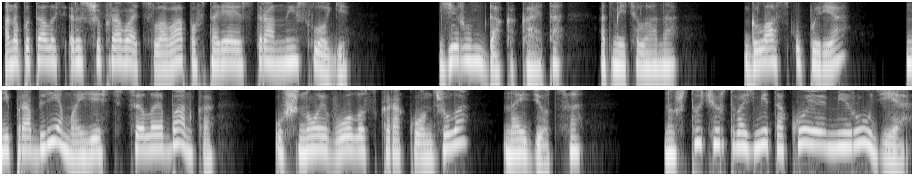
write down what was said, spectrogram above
Она пыталась расшифровать слова, повторяя странные слоги. «Ерунда какая-то», — отметила она. «Глаз упыря? Не проблема, есть целая банка. Ушной волос караконджула найдется. Но что, черт возьми, такое мирудия?»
